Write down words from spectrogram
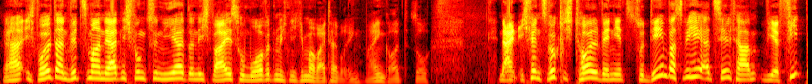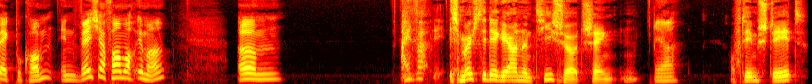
Ja, ich wollte einen Witz machen, der hat nicht funktioniert und ich weiß, Humor wird mich nicht immer weiterbringen. Mein Gott, so. Nein, ich find's wirklich toll, wenn jetzt zu dem, was wir hier erzählt haben, wir Feedback bekommen, in welcher Form auch immer. Ähm, einfach. Ich möchte dir gerne ein T-Shirt schenken. Ja. Auf dem steht,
